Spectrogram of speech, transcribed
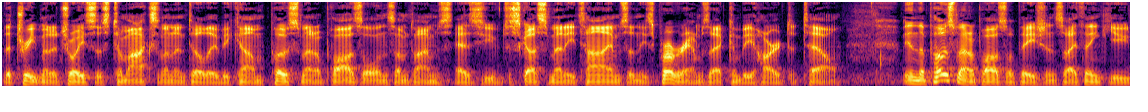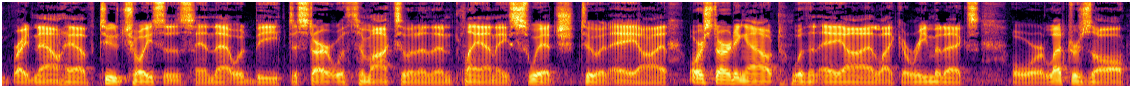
The treatment of choice is tamoxifen until they become postmenopausal. And sometimes, as you've discussed many times in these programs, that can be hard to tell. In the postmenopausal patients, I think you right now have two choices, and that would be to start with tamoxifen and then plan a switch to an AI, or starting out with an AI like Arimidex or Letrozole,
